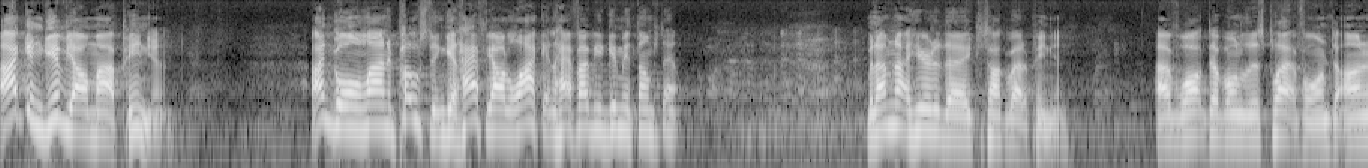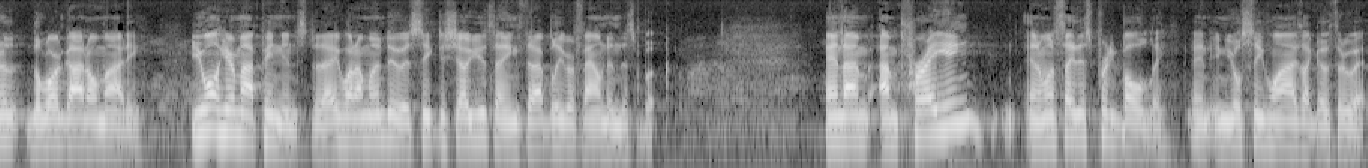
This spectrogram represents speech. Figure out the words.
I can give y'all my opinion. I can go online and post it and get half y'all to like it and half of you give me a thumbs down. But I'm not here today to talk about opinion. I've walked up onto this platform to honor the Lord God Almighty. You won't hear my opinions today. What I'm going to do is seek to show you things that I believe are found in this book. And I'm, I'm praying, and I'm going to say this pretty boldly, and, and you'll see why as I go through it.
